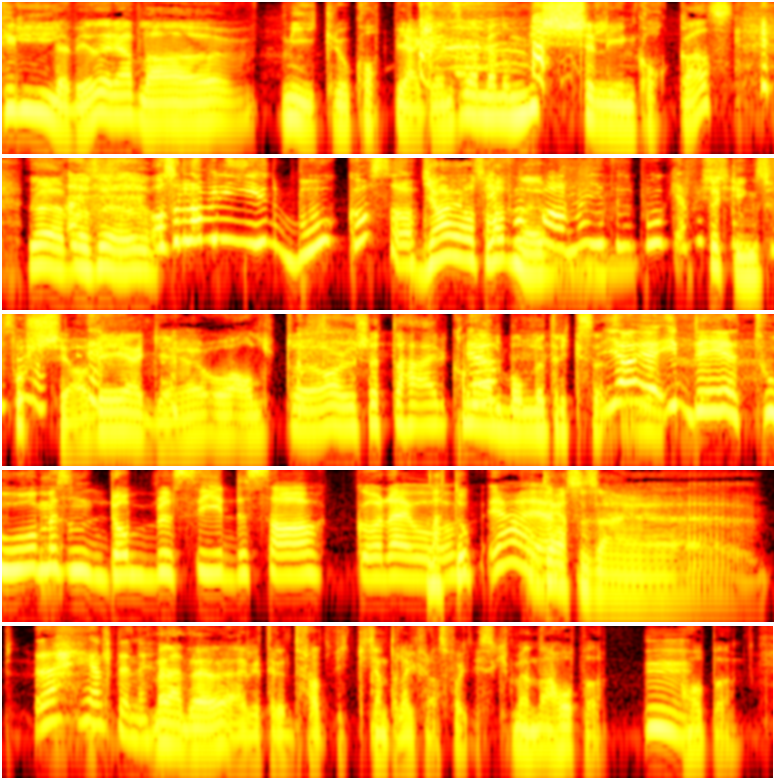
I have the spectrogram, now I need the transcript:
hyller vi den jævla mikrokoppjegeren som er med noen Michelin-kokker. er- altså- Og så lar vi de gi ut bok også! Ja, ja, så havner fuckings forsida VG og alt. Har du sett det her? Kanelbolletrikset. Ja, ja, idé to med sånn dobbeltsidesak, og det er jo Nettopp. Ja, Og ja. det syns jeg Jeg er helt enig. Men jeg, er litt redd for at vi ikke kommer til å legge fra oss, faktisk. Men jeg håper det. Mm. Jeg håper det.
